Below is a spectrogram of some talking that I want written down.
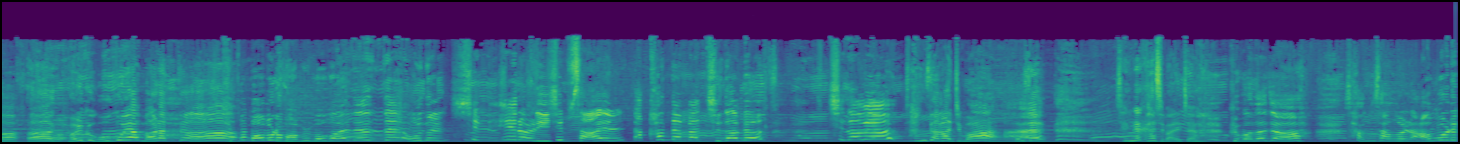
아, 아 결국 오고야 말았다. 기쁜 마음으로 밥을 먹어야 되는데 오늘 11월 24일 딱 한 달만 지나면 지나면 상상하지 마. 생각하지 말자. 그만하자. 상상을 아무리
